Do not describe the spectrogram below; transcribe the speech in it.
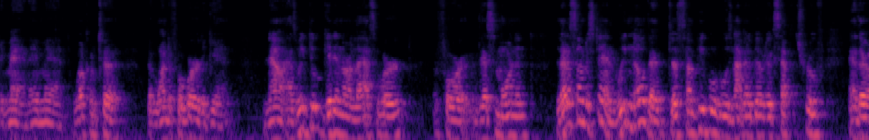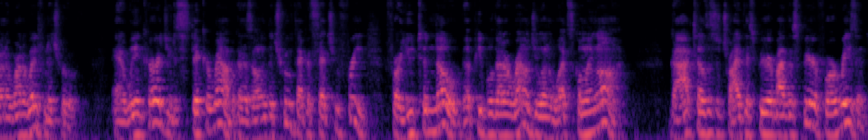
Amen. Amen. Welcome to the wonderful word again. Now, as we do get in our last word for this morning, let us understand we know that there's some people who's not going to be able to accept the truth and they're going to run away from the truth. And we encourage you to stick around because it's only the truth that can set you free for you to know the people that are around you and what's going on. God tells us to try the spirit by the spirit for a reason,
